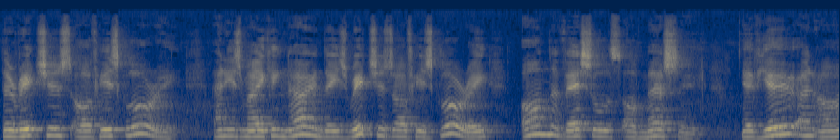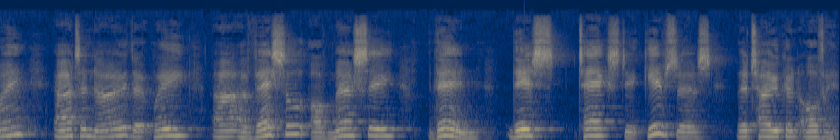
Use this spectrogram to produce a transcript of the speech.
the riches of His glory and he's making known these riches of his glory on the vessels of mercy. If you and I are to know that we are a vessel of mercy, then this text it gives us the token of it.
